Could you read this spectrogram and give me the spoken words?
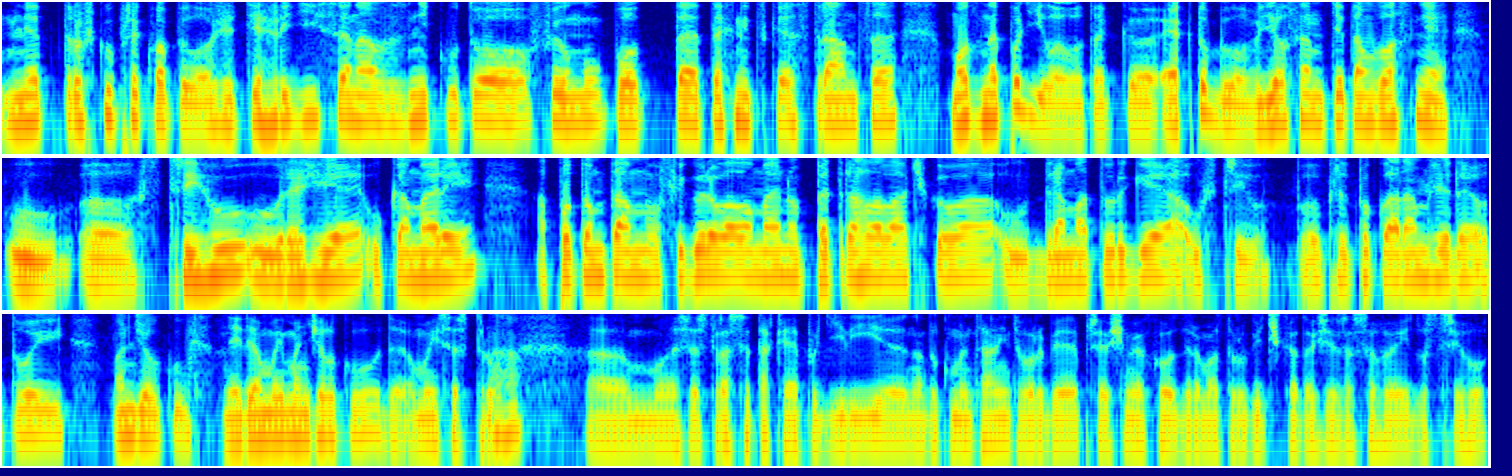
mě trošku překvapilo, že těch lidí se na vzniku toho filmu po té technické stránce moc nepodílelo. Tak jak to bylo? Viděl jsem tě tam vlastně u střihu, u režie, u kamery a potom tam figurovalo jméno Petra Hlaváčková u dramaturgie a u střihu. Předpokládám, že jde o tvoji manželku. Nejde o moji manželku, jde o moji sestru. Aha. Eh, moje sestra se také podílí eh, na dokumentární tvorbě, především jako dramaturgička, takže zasahuje i do střihu.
